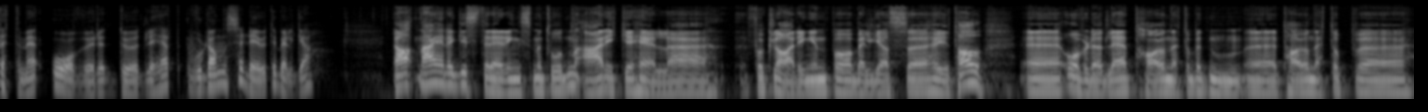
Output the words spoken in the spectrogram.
dette med overdødelighet. Hvordan ser det ut i Belgia? Ja, nei, registreringsmetoden er ikke hele forklaringen på Belgias eh, høye tall. Eh, overdødelighet tar jo nettopp, et, eh, tar jo nettopp eh,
